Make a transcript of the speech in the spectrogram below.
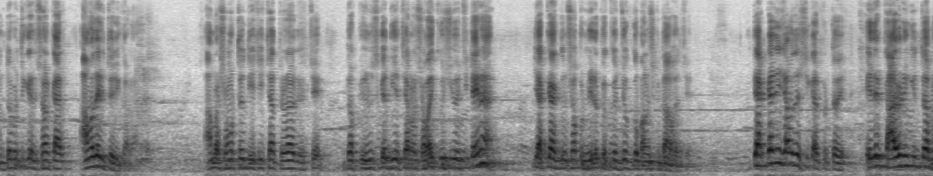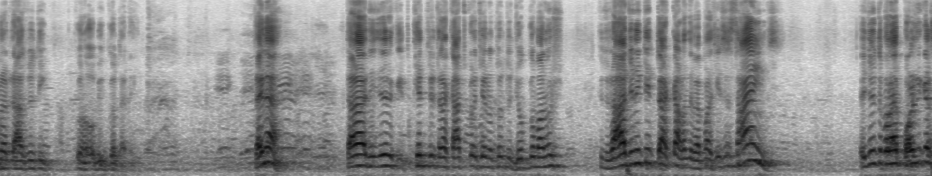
অন্তর্বর্তীকালীন সরকার আমাদেরই তৈরি করা। আমরা সমর্থন দিয়েছি, ছাত্ররা হচ্ছে ডক্টর ইউনুসকে দিয়েছে, আমরা সবাই খুশি হয়েছি, তাই না? যে একটা একদম সব নিরপেক্ষ, যোগ্য মানুষকে দেওয়া হয়েছে। তো একটা জিনিস আমাদের স্বীকার করতে হবে, এদের কারোরই কিন্তু আপনার রাজনৈতিক কোনো অভিজ্ঞতা নেই। তাই না? তারা নিজেদের ক্ষেত্রে তারা কাজ করেছেন, অত্যন্ত যোগ্য মানুষ, কিন্তু রাজনীতির তো একটা আলাদা ব্যাপার আছে ইটস সায়েন্স এই জন্য তো বলা হয় পলিটিক্যাল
